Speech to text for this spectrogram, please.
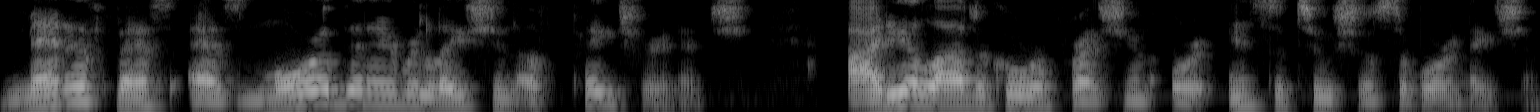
manifests as more than a relation of patronage, ideological repression, or institutional subordination.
